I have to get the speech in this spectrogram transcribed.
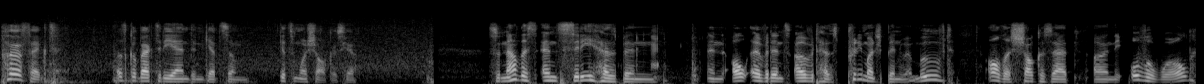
Perfect! Let's go back to the end and get some get some more shulkers here. So now this end city has been, and all evidence of it has pretty much been removed. All the shulkers that are in the overworld,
